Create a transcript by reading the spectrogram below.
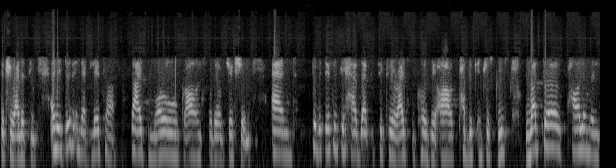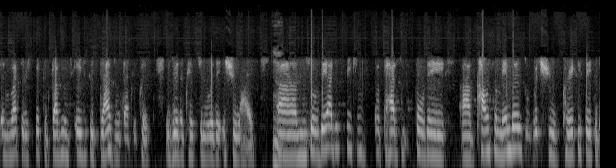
sexuality. And they did in that letter cite moral grounds for their objection. And so they definitely have that particular right because they are public interest groups. What the parliament and what the respective government agency does with that request is where the question or where the issue lies. Mm. Um, so they are just speaking uh, perhaps for the uh, council members, which you correctly stated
